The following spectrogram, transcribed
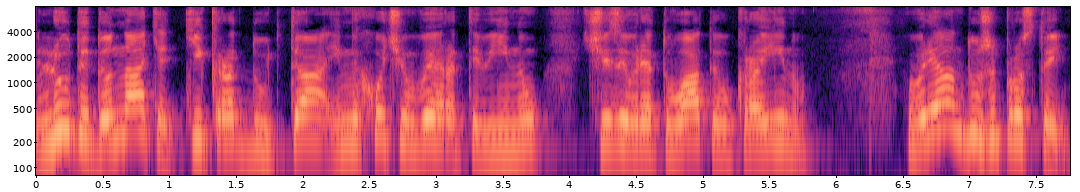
Люди донатять, ті крадуть, та? і ми хочемо виграти війну чи врятувати Україну. Варіант дуже простий.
